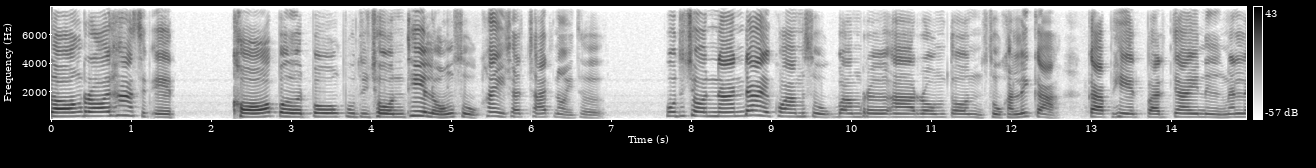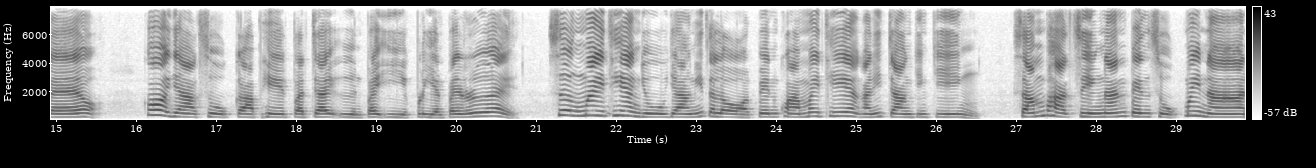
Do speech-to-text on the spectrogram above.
251 ขอเปิดโปงปุถุชนที่หลงสุขให้ชัดๆหน่อยเถอะปุถุชนนั้นได้ความสุขบำเรออารมณ์ตน สุขันลิกะ กับเหตุปัจจัยหนึ่งนั้นแล้ว ก็อยากสุขกับเหตุปัจจัยอื่นไปอีกเปลี่ยนไปเรื่อย ซึ่งไม่เที่ยงอยู่อย่างนี้ตลอดเป็นความไม่เที่ยงอนิจจังจริง ๆ สัมผัสสิ่งนั้นเป็นสุขไม่นาน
